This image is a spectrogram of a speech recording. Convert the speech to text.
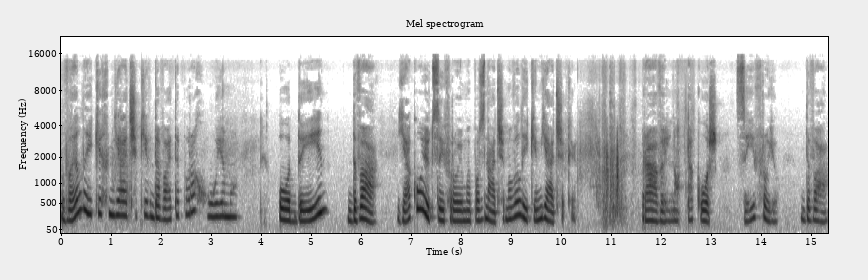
великих м'ячиків? Давайте порахуємо. Один, два. Якою цифрою ми позначимо великі м'ячики? Правильно, також цифрою два.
